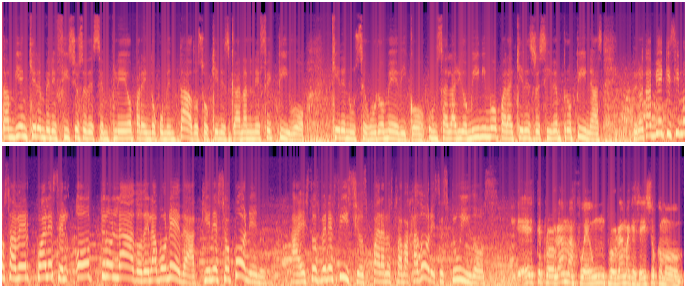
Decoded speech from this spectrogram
también quieren beneficios de desempleo para indocumentados o quienes ganan en efectivo. Quieren un seguro médico, un salario mínimo para quienes reciben propinas. Pero también quisimos saber cuál es el otro lado de la moneda, quienes se oponen a estos beneficios para los trabajadores excluidos. Este programa fue un programa que se hizo como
